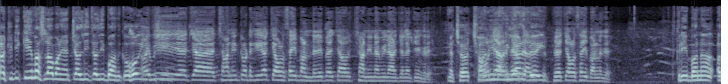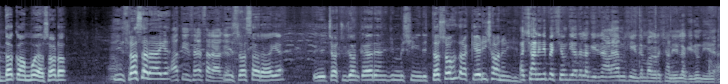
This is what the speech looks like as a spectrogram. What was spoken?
ਚਾਚੂ ਜੀ ਕੀ ਮਸਲਾ ਬਣਿਆ? ਜਲਦੀ ਜਲਦੀ ਬੰਦ ਹੋ ਗਈ ਹੈ ਮਸ਼ੀਨ? ਇਹ ਚਾ- ਛਾਨੀ ਟੁੱਟ ਗਈ ਆ ਚੌਲ ਸਹੀ ਬਣਦੇ ਨੇ ਚੌਲ ਛਾਨੀ ਨਵੀਂ ਲੈਣ ਚੱਲੇ ਕਿੰਗਰੇ। ਅੱਛਾ ਛਾਨੀ ਨਵੀਂ ਲਿਆਣੇ ਪਏਗੀ ਫਿਰ ਚੌਲ ਸਹੀ ਬਣਨਗੇ। ਤਕਰੀਬਨ ਅੱਧਾ ਕੰਮ ਹੋਇਆ ਸਾਡਾ। ਤੀਸਰਾ ਸਰ ਰਹਿ ਗਿਆ। ਆ ਤੀਸਰਾ ਸਰ ਆ ਗਿਆ। ਤੀਸਰਾ ਸਰ ਰਹਿ ਗਿਆ। ਤੇ ਚਾਚੂ ਜਾਨ ਕਹਿ ਰਹੇ ਨੇ ਜੀ ਮਸ਼ੀਨ ਦੀ। ਦੱਸੋ ਹੁੰਦਾ ਕਿਹੜੀ ਛਾਨਣੀ ਜੀ? ਆ ਛਾਨੀ ਨਹੀਂ ਪਿੱਛੇ ਹੁੰਦੀ ਆ ਤੇ ਲੱਗੀ ਦੀ ਨਾਲ ਆ ਮਸ਼ੀਨ ਦੇ ਮਗਰ ਛਾਨੀ ਨੀ ਲੱਗੀ ਦੀ ਹੁੰਦੀ ਆ।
